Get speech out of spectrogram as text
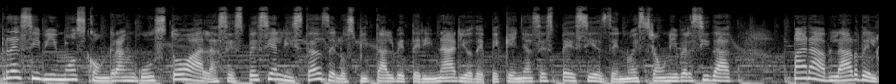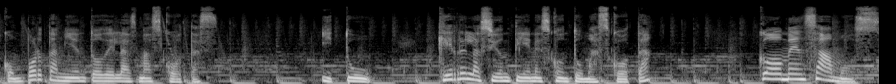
recibimos con gran gusto a las especialistas del Hospital Veterinario de Pequeñas Especies de nuestra universidad para hablar del comportamiento de las mascotas. ¿Y tú, qué relación tienes con tu mascota? Comenzamos.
